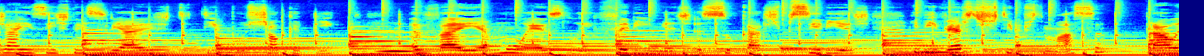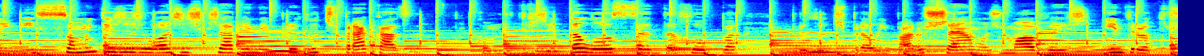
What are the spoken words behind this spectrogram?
já existem cereais do tipo choca-pique, aveia, muesli, farinhas, açúcares, especiarias e diversos tipos de massa? Para além disso, são muitas as lojas que já vendem produtos para a casa, detergente da louça, da roupa, produtos para limpar o chão, os móveis, entre outros.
